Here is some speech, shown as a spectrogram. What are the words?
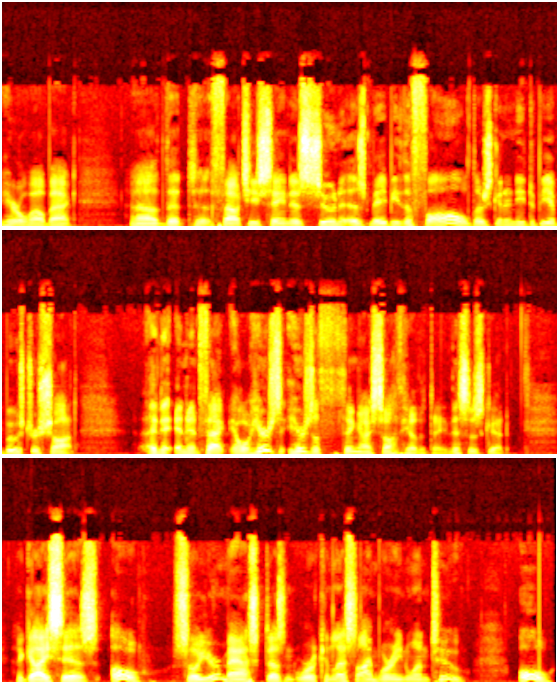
here a while back uh, that uh, Fauci's saying as soon as maybe the fall, there's going to need to be a booster shot. And, and in fact, oh, here's here's a thing I saw the other day. This is good. A guy says, "Oh, so your mask doesn't work unless I'm wearing one too. Oh,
